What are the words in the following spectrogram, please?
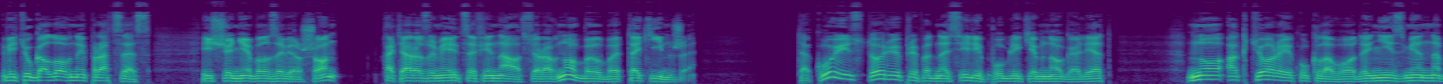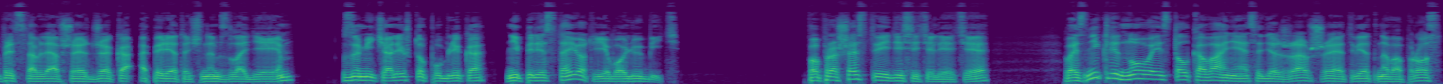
ведь уголовный процесс – еще не был завершен, хотя, разумеется, финал все равно был бы таким же. Такую историю преподносили публике много лет, но актеры и кукловоды, неизменно представлявшие Джека опереточным злодеем, замечали, что публика не перестает его любить. По прошествии десятилетия возникли новые истолкования, содержавшие ответ на вопрос,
